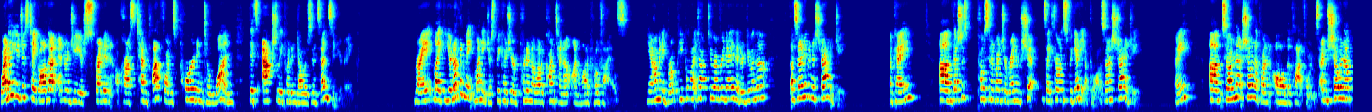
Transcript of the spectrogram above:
Why don't you just take all that energy you're spreading across 10 platforms, pour it into one that's actually putting dollars and cents in your bank? Right? Like you're not gonna make money just because you're putting a lot of content out on a lot of profiles. You know how many broke people I talk to every day that are doing that? That's not even a strategy. Okay? Um, that's just posting a bunch of random shit. It's like throwing spaghetti up the wall. It's not a strategy. Right? Um, so I'm not showing up on all the platforms. I'm showing up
